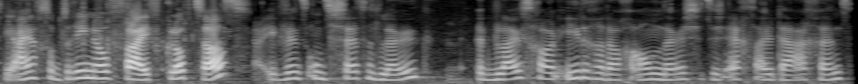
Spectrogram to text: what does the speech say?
Die eindigt op 305. Klopt dat? Ja, ik vind het ontzettend leuk. Het blijft gewoon iedere dag anders. Het is echt uitdagend.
